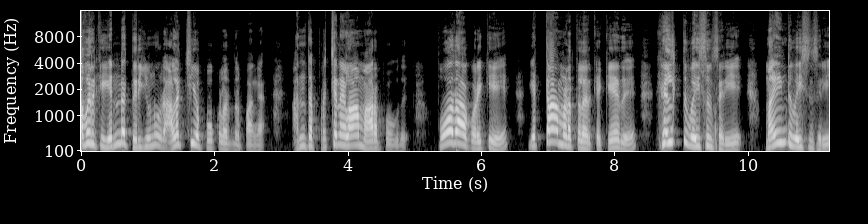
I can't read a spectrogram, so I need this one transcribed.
அவருக்கு என்ன தெரியும்னு ஒரு அலட்சிய போக்கில் இருந்திருப்பாங்க. அந்த பிரச்சனைலாம் மாறப்போகுது. போதா குறைக்கு எட்டாம் இடத்துல இருக்க கேது ஹெல்த் வைஸும் சரி மைண்டு வைஸும் சரி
